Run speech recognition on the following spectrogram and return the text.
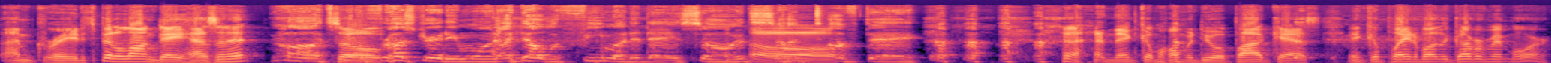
I'm great. It's been a long day, hasn't it? Oh, it's So- been a frustrating one. I dealt with FEMA today, so it's Oh. a tough day. and then come home and do a podcast and complain about the government more.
